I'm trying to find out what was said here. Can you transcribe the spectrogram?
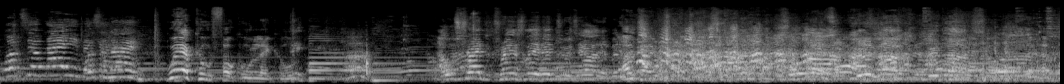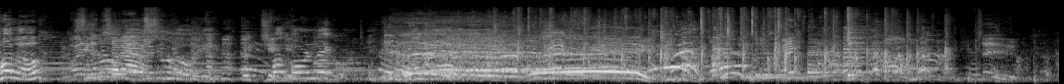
What's your name? What's your name? We're called Focal Leghorn. I was trying to translate into Italian, but okay. so, uh, good luck, good luck. So, uh, Apollo, signore, signori, Foghorn Leghorn.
